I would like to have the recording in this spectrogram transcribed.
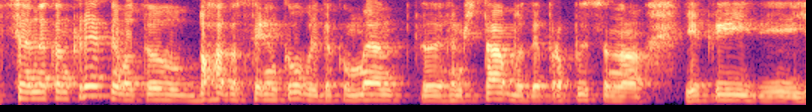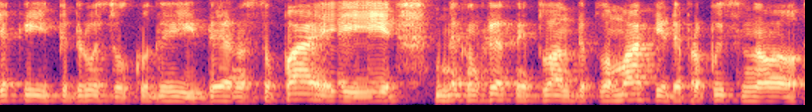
це не конкретний от багатосторінковий документ генштабу, де прописано який, який підрозділ куди йде, наступає, і не конкретний план дипломатії, де прописано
